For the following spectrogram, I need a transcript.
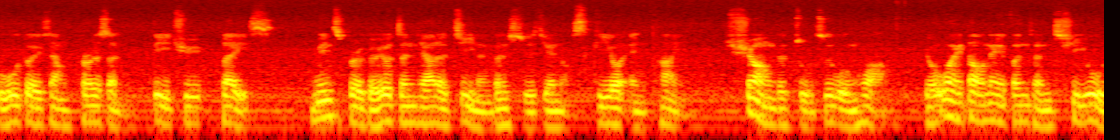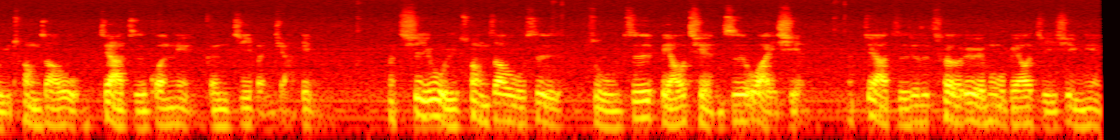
服务对象 （person）、地区 （place）。Mintzberg 又增加了技能跟时间哦 （skill and time）。Sean 的组织文化。由外到内分成器物与创造物、价值观念跟基本假定。那器物与创造物是组织表浅之外显，价值就是策略、目标及信念。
